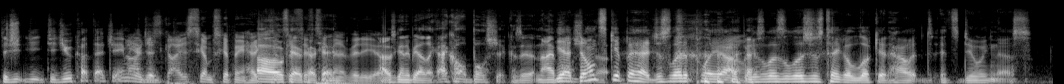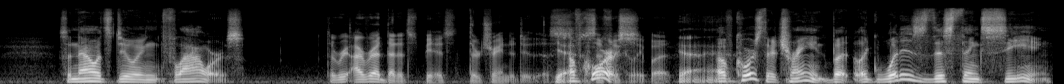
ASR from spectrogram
Did you, you did you cut that, Jamie, I or did? just, I just, I'm skipping ahead. Oh, 'cause okay, it's a okay, 15 okay. minute video. I was going to be like, I call bullshit because an eyeball. Yeah, showed don't up. skip ahead. Just let it play out because let's, let's just take a look at how it, it's doing this. So now it's doing flowers. The re- I read that it's it's they're trained to do this. Yeah. Of course. but Yeah, yeah. Of course they're trained, but like, what is this thing seeing?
